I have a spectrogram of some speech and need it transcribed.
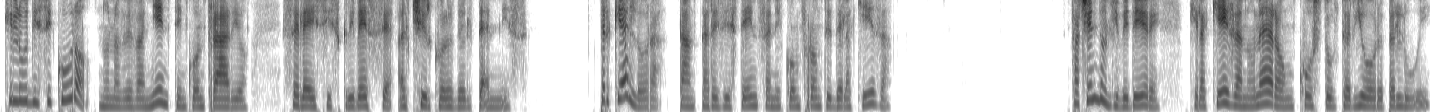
che lui di sicuro non aveva niente in contrario se lei si iscrivesse al circolo del tennis perché allora tanta resistenza nei confronti della Chiesa? Facendogli vedere che la Chiesa non era un costo ulteriore per lui,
